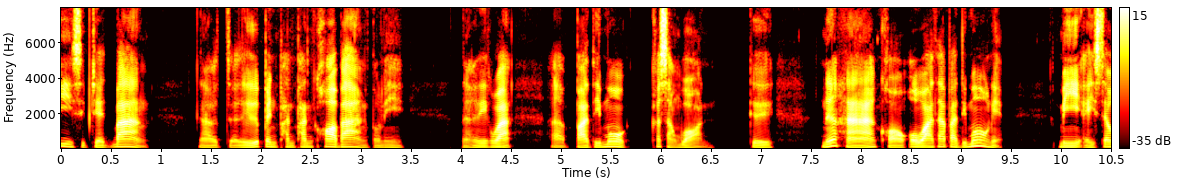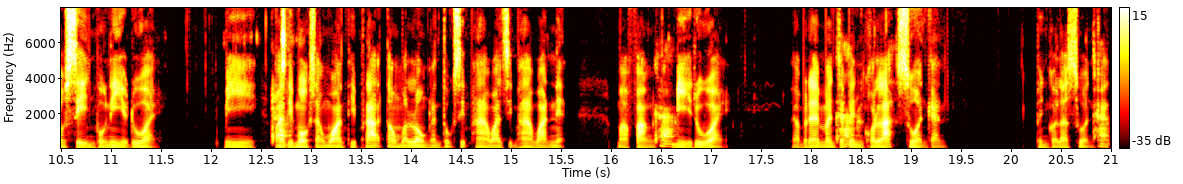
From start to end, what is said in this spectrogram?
ยี่สิบเจ็ดบ้างนะหรือเป็นพันพันข้อบ้างตรงนี้นะเรียกว่า ปาติโมกขสังวร คือเนื้อหาของโอวาทปาติโมกเนี่ยมีไอเซลศีลพวกนี้อยู่ด้วยมมีปาติโมกสังวรที่พระต้องมาลงกันทุก 15 วัน 15 วันเนี่ยมาฟังมีด้วยเพราะฉะนั้นมันจะเป็นคนละส่วนกัน เป็นคนละส่วนกัน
